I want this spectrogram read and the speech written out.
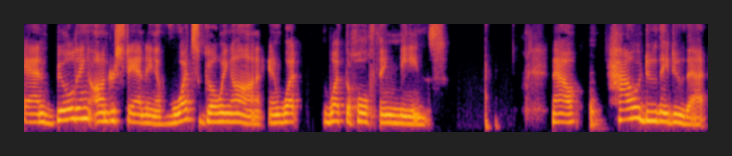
and building understanding of what's going on and what, what the whole thing means. Now, how do they do that?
